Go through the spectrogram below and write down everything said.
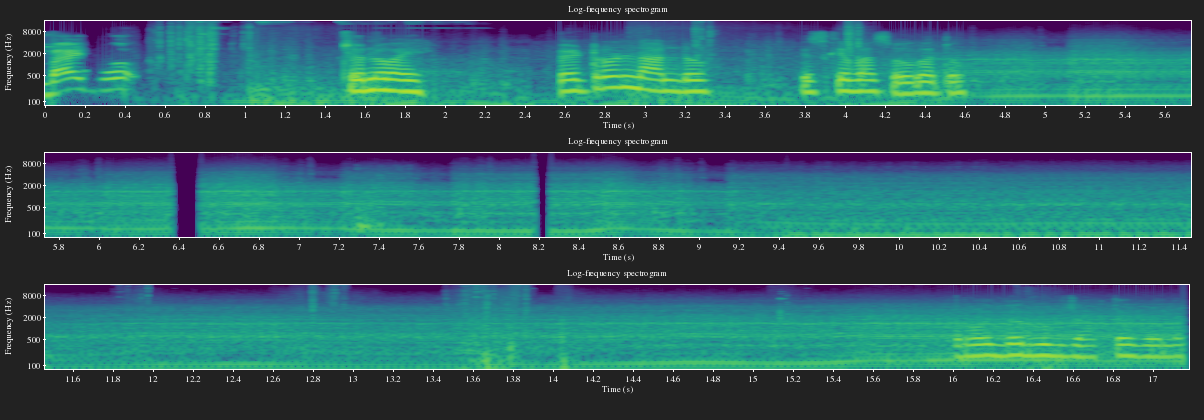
भाई दो। चलो भाई पेट्रोल डाल दो। इसके पास होगा तो। इधर रुक जाते हैं पहले।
